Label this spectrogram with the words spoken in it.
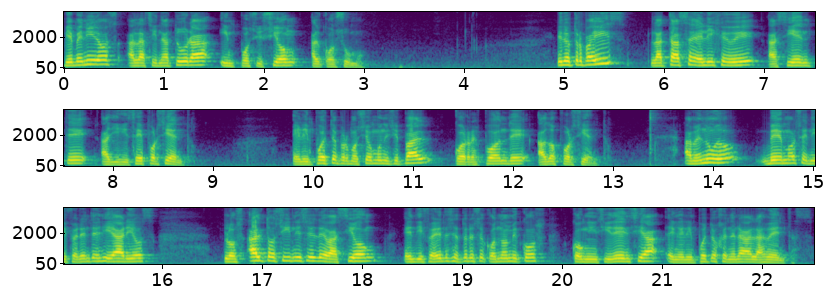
Bienvenidos a la asignatura Imposición al Consumo. En nuestro país, la tasa del IGB asiente a 16%. El impuesto de promoción municipal corresponde a 2%. A menudo vemos en diferentes diarios los altos índices de evasión en diferentes sectores económicos con incidencia en el impuesto general a las ventas.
